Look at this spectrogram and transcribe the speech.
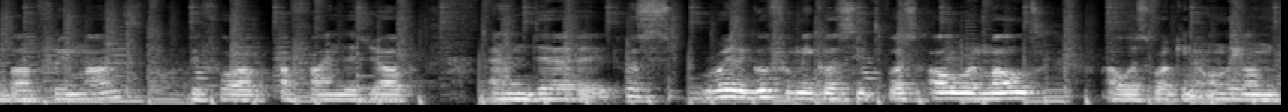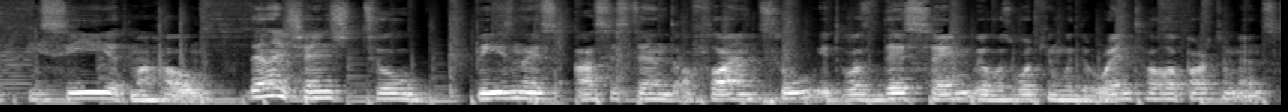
about three months before I find this job and uh, it was really good for me because it was all remote. I was working only on PC at my home. Then I changed to business assistant offline too. It was the same. I was working with the rental apartments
